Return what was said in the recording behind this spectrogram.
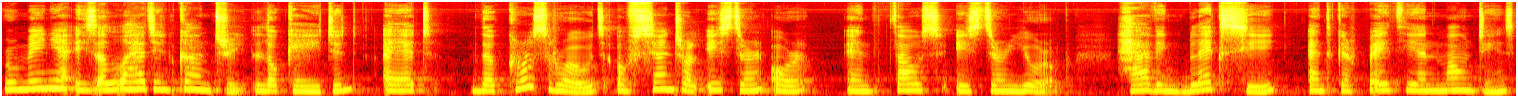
Romania is a Latin country located at the crossroads of Central Eastern or and Southeastern Europe, having Black Sea and Carpathian Mountains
